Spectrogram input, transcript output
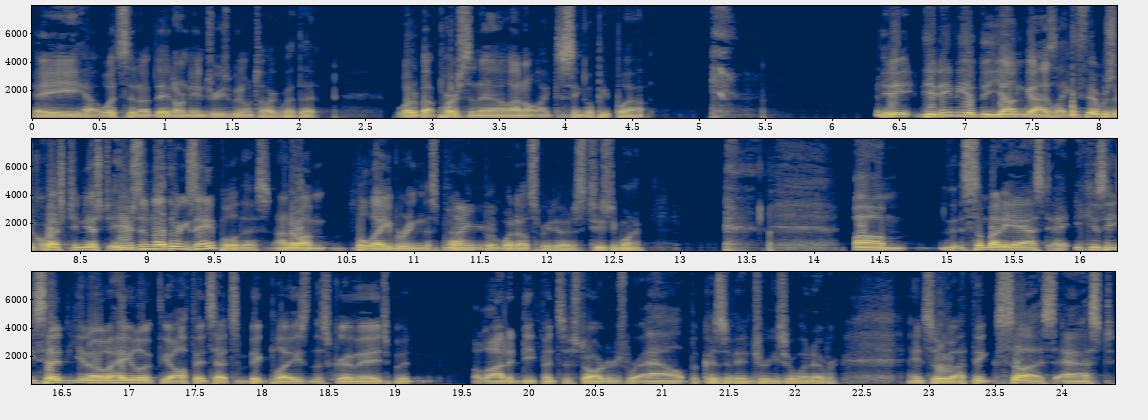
Hey, what's an update on injuries? We don't talk about that. What about personnel? I don't like to single people out. Did, did any of the young guys like? There was a question yesterday. Here's another example of this. I know I'm belaboring this point, but what else are we doing? It's Tuesday morning. Um, somebody asked because he said, you know, hey, look, the offense had some big plays in the scrimmage, but a lot of defensive starters were out because of injuries or whatever. And so I think Suss asked,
